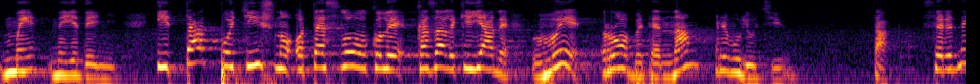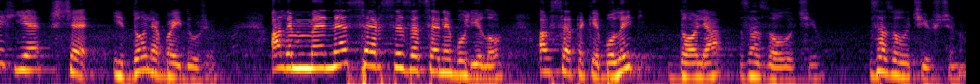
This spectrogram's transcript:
ми не єдині. І так потішно оте слово, коли казали кияни, ви робите нам революцію. Серед них є ще і доля байдужих. Але мене серце за це не боліло, а все-таки болить доля за Золочів, за Золочівщину.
